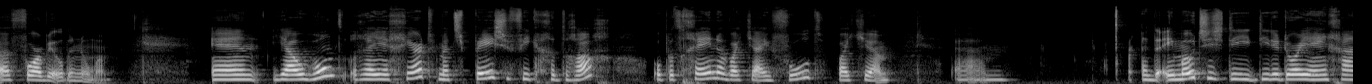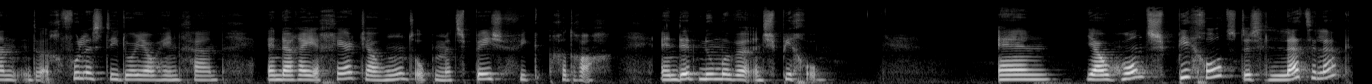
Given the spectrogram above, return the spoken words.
uh, voorbeelden noemen. En jouw hond reageert met specifiek gedrag op hetgene wat jij voelt, wat je. Um, de emoties die, die er door je heen gaan, de gevoelens die door jou heen gaan. En daar reageert jouw hond op met specifiek gedrag. En dit noemen we een spiegel. En Jouw hond spiegelt dus letterlijk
